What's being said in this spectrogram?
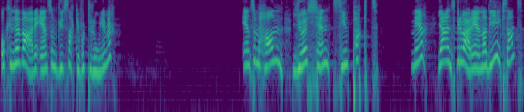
å kunne være en som Gud snakker fortrolig med. En som Han gjør kjent sin pakt med. Jeg ønsker å være en av de, ikke sant?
